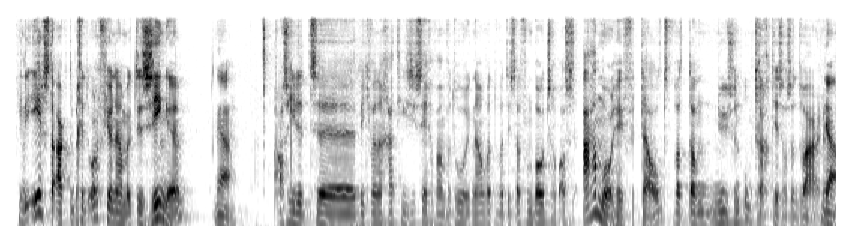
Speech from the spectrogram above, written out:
In de eerste acte begint Orfeo namelijk te zingen. ja, Als hij dit, eh, weet je wel, dan gaat hij zeggen van, wat hoor ik nou, wat, wat is dat voor een boodschap? Als het Amor heeft verteld, wat dan nu zijn opdracht is als het ware. ja.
